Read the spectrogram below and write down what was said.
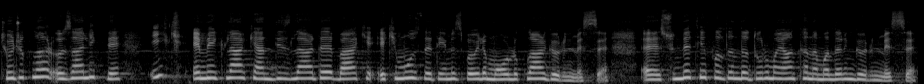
Çocuklar özellikle ilk emeklerken dizlerde belki ekimoz dediğimiz böyle morluklar görünmesi, e, sünnet yapıldığında durmayan kanamaların görünmesi,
